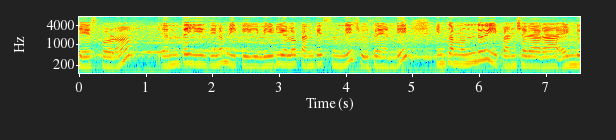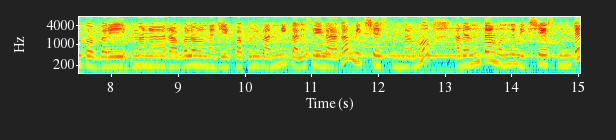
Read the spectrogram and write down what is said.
చేసుకోవడం. ఎంత ఈజీనో మీకు ఈ వీడియోలో కనిపిస్తుంది చూసేయండి. ఇంకా ముందు ఈ పంచదార ఎండు కొబ్బరి మన రవ్వలో ఉన్న జీడిపప్పులు ఇవన్నీ కలిసేలాగా మిక్స్ చేసుకుందాము. అదంతా ముందు మిక్స్ చేసుకుంటే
